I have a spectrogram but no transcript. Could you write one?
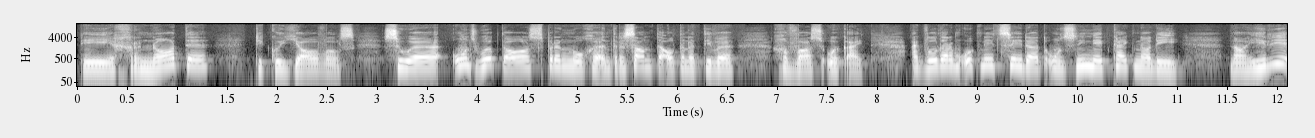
Die granate, die kojawels. So uh, ons hoop daar spring nog 'n interessante alternatiewe gewas ook uit. Ek wil daarom ook net sê dat ons nie net kyk na die na hierdie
